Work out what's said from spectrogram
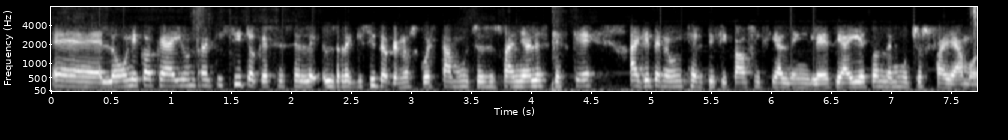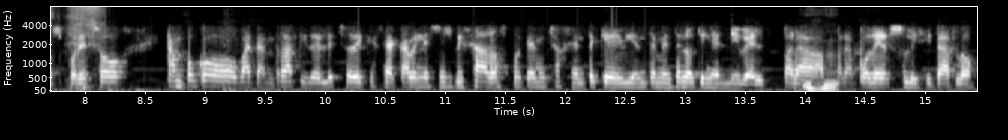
Eh, lo único que hay un requisito, que ese es el, requisito que nos cuesta a muchos españoles, que es que hay que tener un certificado oficial de inglés y ahí es donde muchos fallamos. Por eso tampoco va tan rápido el hecho de que se acaben esos visados, porque hay mucha gente que evidentemente no tiene el nivel para, para poder solicitarlo.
